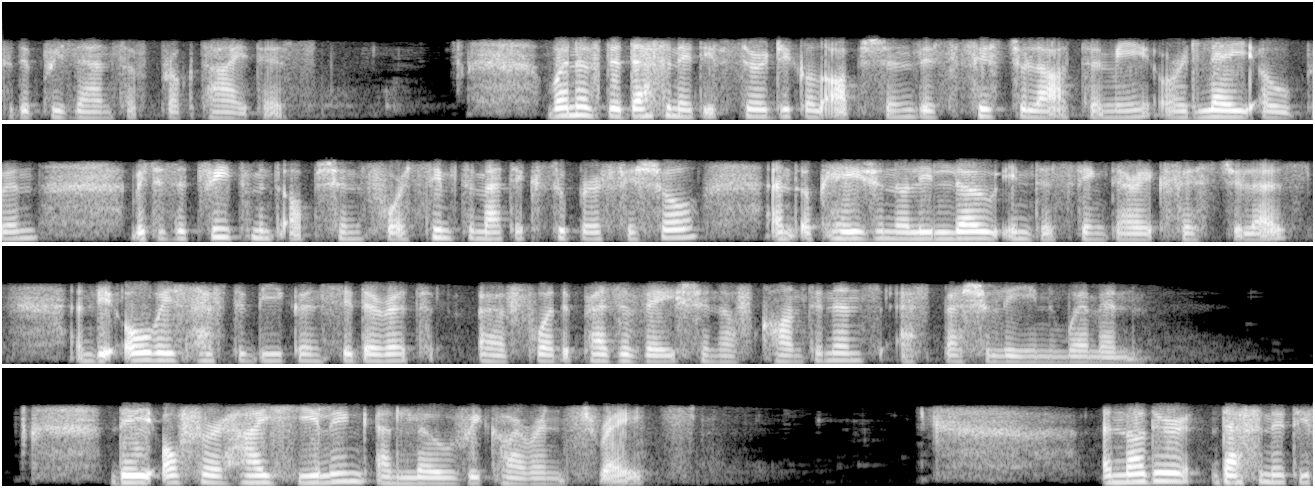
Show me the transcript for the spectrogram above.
to the presence of proctitis. One of the definitive surgical options is fistulotomy or lay open, which is a treatment option for symptomatic superficial and occasionally low intersphincteric fistulas, and they always have to be considered uh, for the preservation of continence, especially in women. They offer high healing and low recurrence rates. Another definitive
